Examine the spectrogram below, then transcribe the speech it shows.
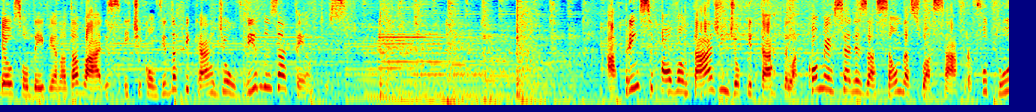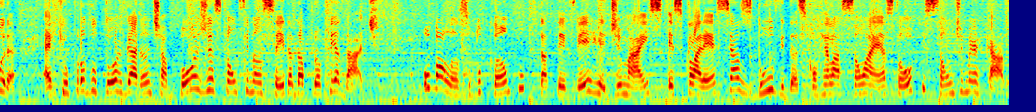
Eu sou Deiviana Tavares e te convido a ficar de ouvidos atentos. A principal vantagem de optar pela comercialização da sua safra futura é que o produtor garante a boa gestão financeira da propriedade. O balanço do campo da TV Rede Mais esclarece as dúvidas com relação a esta opção de mercado.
